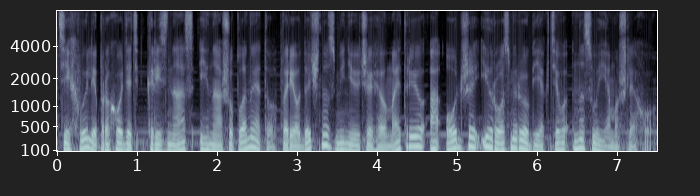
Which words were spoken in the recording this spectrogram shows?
Ці хвилі проходять крізь нас і нашу планету, періодично змінюючи геометрію, а отже, і розміри об'єктів на своєму шляху.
